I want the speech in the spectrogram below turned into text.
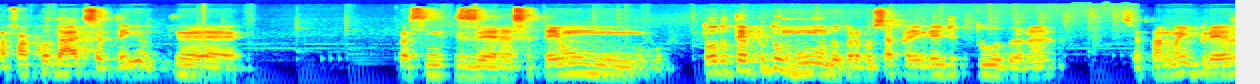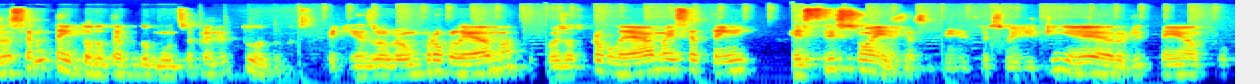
na faculdade você tem, é, assim dizer, né? Você tem um todo o tempo do mundo para você aprender de tudo, né? Você está numa empresa, você não tem todo o tempo do mundo para aprender tudo. Você tem que resolver um problema, depois outro problema, e você tem restrições, né? Você tem restrições de dinheiro, de tempo.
